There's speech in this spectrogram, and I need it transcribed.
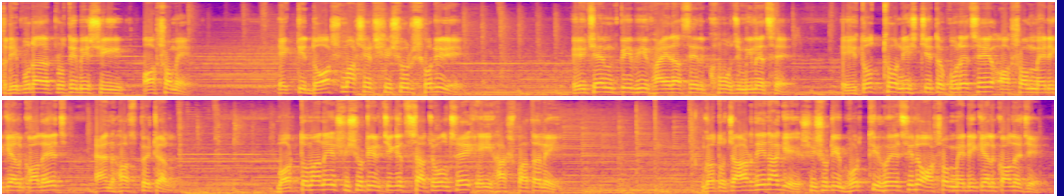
ত্রিপুরার প্রতিবেশী অসমে। একটি দশ মাসের শিশুর শরীরে এইচ এম পিভি ভাইরাসের খোঁজ মিলেছে। এই তথ্য নিশ্চিত করেছে Assam medical college and hospital. বর্তমানে শিশুটির চিকিৎসা চলছে এই হাসপাতালেই। গত চার দিন আগে শিশুটি ভর্তি হয়েছিল অসম মেডিকেল কলেজে।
